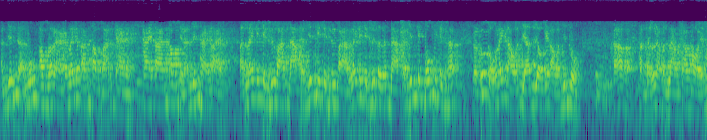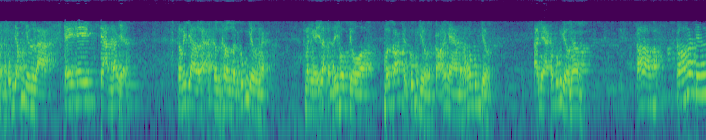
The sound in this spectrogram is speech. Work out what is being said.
Anh dính rồi anh muốn tông nó ra cái lấy cái tay anh tông mà anh càng hai tay anh tông thì anh dính hai tay anh lấy cái chân thứ ba anh đạp anh dính cái chân thứ ba. Lấy cái chân thứ tư anh đạp anh dính cái bốn cái chân hết. Rồi cuối cùng lấy cái đầu anh giờ anh vô cái đầu anh dính luôn. À, thành thử là mình làm sao hồi mình cũng giống như là cái cái cái anh đó vậy. Rồi bây giờ á thường thường mình cúng dường nè. Mình nghĩ là mình đi vô chùa mới có sự cúng dường còn ở nhà mình không có cúng dường. Ở nhà có cúng dường không? Có không? Có chứ.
